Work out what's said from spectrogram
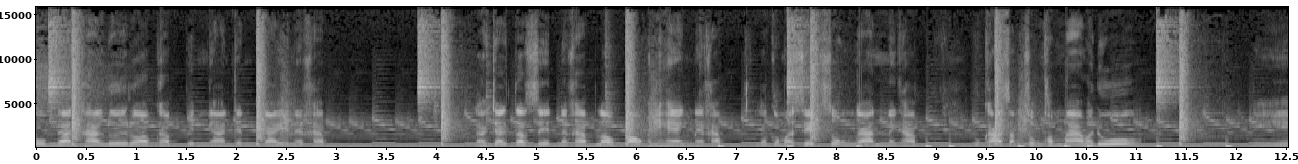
ผมด้านข้างโดยรอบครับ เป็นงานกันไกรนะครับ หลังจากตัดเสร็จนะครับ เราเป่าให้แห้งนะครับ แล้วก็มาเซตทรงกันนะครับ ลูกค้าสั่งทรงคอมม่ามาดูนี่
